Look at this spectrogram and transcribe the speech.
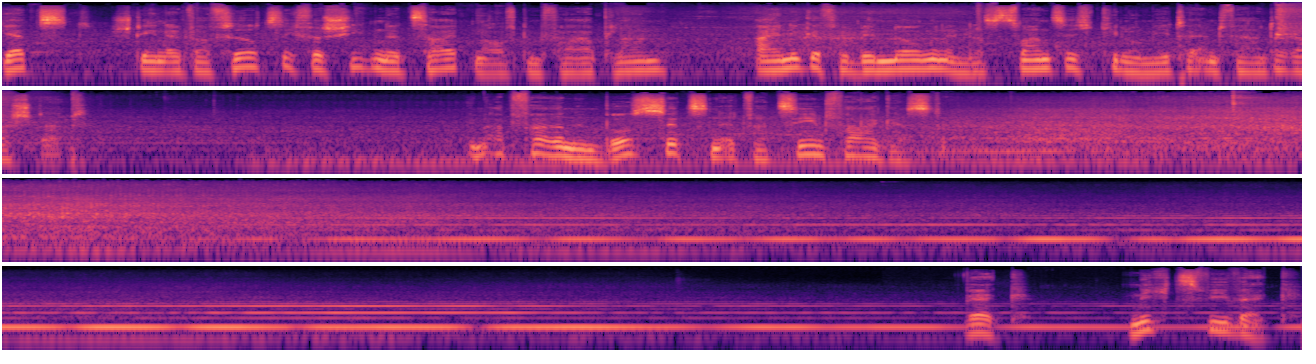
Jetzt stehen etwa 40 verschiedene Zeiten auf dem Fahrplan, einige Verbindungen in das 20 Kilometer entfernte Rastatt. Im abfahrenden Bus sitzen etwa zehn Fahrgäste. Nichts wie weg.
